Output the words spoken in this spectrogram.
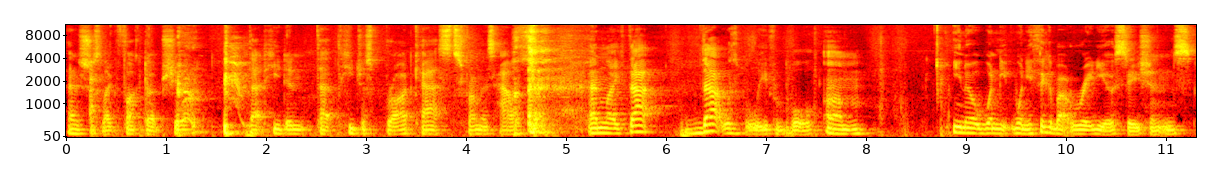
And it's just like fucked up shit that he didn't that he just broadcasts from his house. And like that that was believable. Um you know when you, when you think about radio stations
